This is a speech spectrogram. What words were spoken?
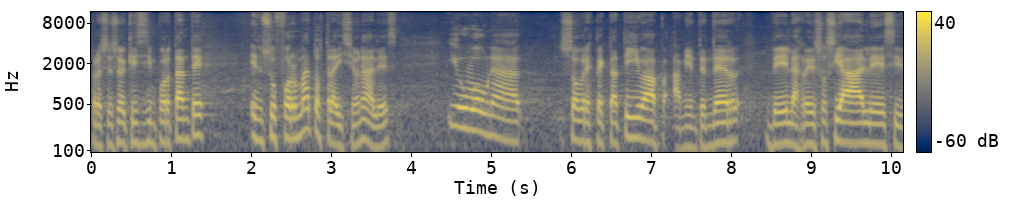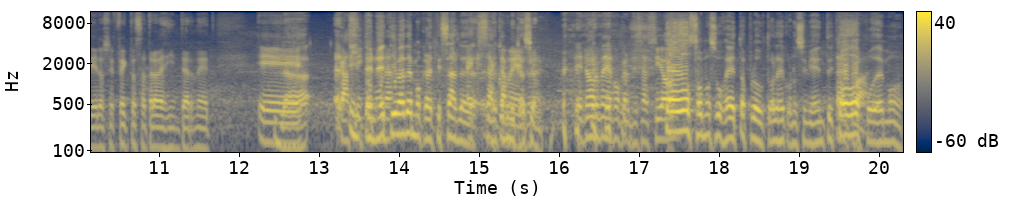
proceso de crisis importante en sus formatos tradicionales y hubo una sobreexpectativa, a mi entender, de las redes sociales y de los efectos a través de Internet. Eh, casi Internet una- iba a democratizar la, la comunicación. enorme democratización. Todos somos sujetos, productores de conocimiento y Tal todos cual. podemos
